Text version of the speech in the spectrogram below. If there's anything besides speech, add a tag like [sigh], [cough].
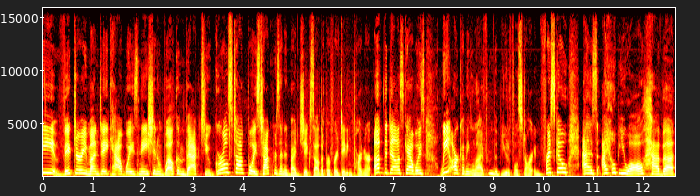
Happy Victory Monday, Cowboys Nation. Welcome back to Girls Talk Boys Talk, presented by Jigsaw, the preferred dating partner of the Dallas Cowboys. We are coming live from the beautiful Star in Frisco, as I hope you all have uh,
